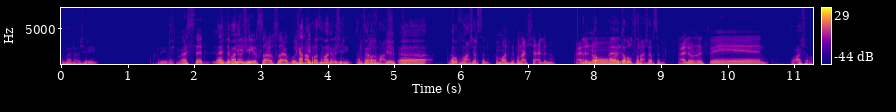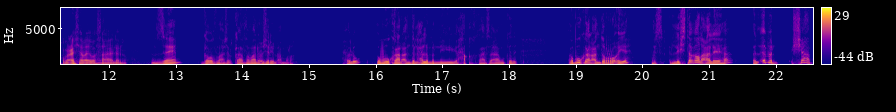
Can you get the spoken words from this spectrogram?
28 تقريبا. ما استد إيه، 28. دي- صعب صعب. كان؟ عمره 28 2012 أوكي، أوكي. آه قبل 12 سنة. هم 2012 أعلنوا. قبل, أعلنوا آه قبل 12 سنة. أعلنوا 2010 و10 أيوه صح أعلنوا. زين قبل 12 كان 28 عمره. حلو. أبوه كان عنده الحلم انه يحقق كاس عالم وكذا. أبوه كان عنده الرؤية بس اللي اشتغل عليها الابن الشاب.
